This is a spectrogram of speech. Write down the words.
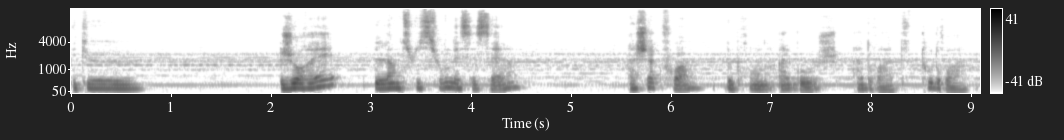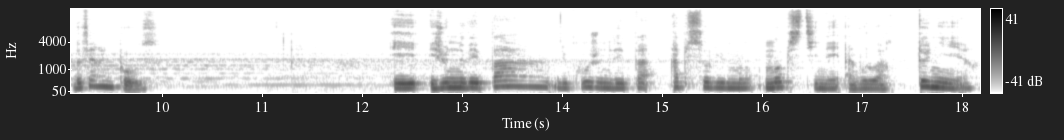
Et que j'aurai l'intuition nécessaire à chaque fois de prendre à gauche, à droite, tout droit, de faire une pause. Et, je ne vais pas, du coup, je ne vais pas absolument m'obstiner à vouloir tenir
